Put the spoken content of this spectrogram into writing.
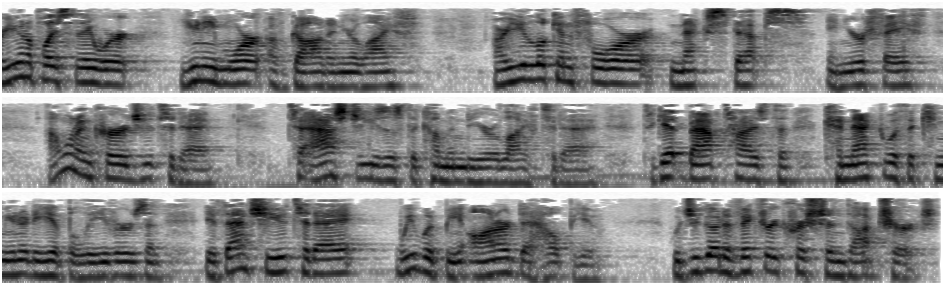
Are you in a place today where you need more of God in your life? Are you looking for next steps in your faith? I want to encourage you today to ask Jesus to come into your life today, to get baptized, to connect with a community of believers. And if that's you today, we would be honored to help you. Would you go to victorychristian.church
